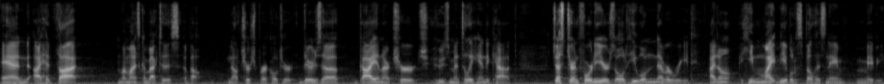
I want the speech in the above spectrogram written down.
And I had thought my mind's come back to this about now church prayer culture. There's a guy in our church who's mentally handicapped, just turned 40 years old. He will never read. I don't. He might be able to spell his name, maybe.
